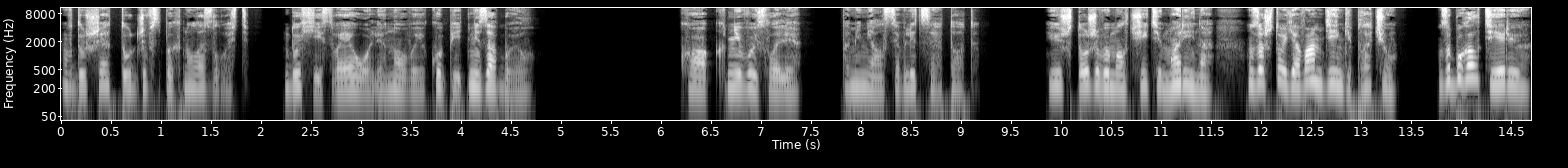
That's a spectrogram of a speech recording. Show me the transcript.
В душе тут же вспыхнула злость. Духи своей Оли новые купить не забыл. «Как не выслали?» — поменялся в лице тот. «И что же вы молчите, Марина? За что я вам деньги плачу? За бухгалтерию.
